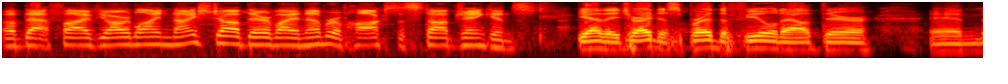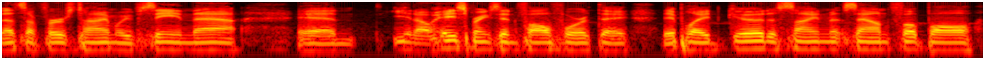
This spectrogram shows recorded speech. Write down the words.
of that five yard line. Nice job there by a number of Hawks to stop Jenkins. Yeah, they tried to spread the field out there, and that's the first time we've seen that. And you know, Hay Springs didn't fall for it. They they played good assignment sound football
